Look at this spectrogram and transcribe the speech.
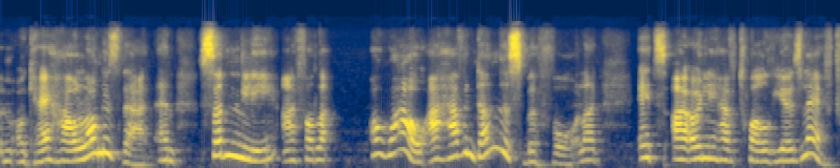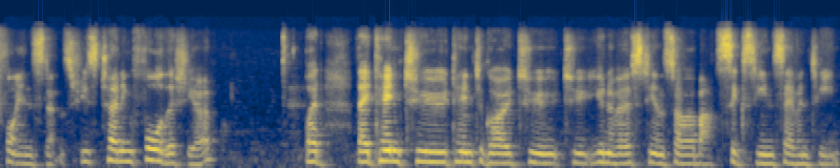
um, okay, how long is that? And suddenly I felt like, oh, wow, I haven't done this before. Like, it's, I only have 12 years left, for instance. She's turning four this year. But they tend to tend to go to to university and so about 16, 17.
